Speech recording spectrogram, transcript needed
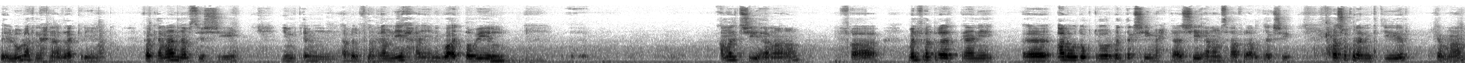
بيقولوا لك نحن ذاكرينك. فكمان نفس الشيء يمكن قبل فترة مليحة يعني بوقت طويل عملت شيء أنا. فمن فترة يعني آه قالوا دكتور بدك شيء محتاج شيء أنا مسافرة بدك شيء. فشكرا كثير كمان.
